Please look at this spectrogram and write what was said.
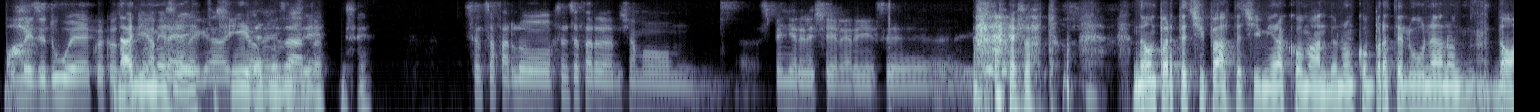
Boh, Un mese, due, qualcosa dagli di un mesetto, eh, sì, dagli un esatto. mesetto, sì. senza farlo, senza far, diciamo, spegnere le ceneri. Se... esatto. Non partecipateci, mi raccomando, non comprate Luna, non, no,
